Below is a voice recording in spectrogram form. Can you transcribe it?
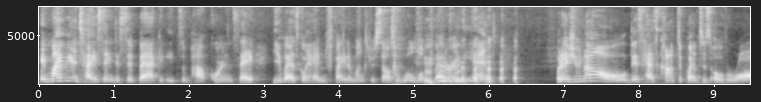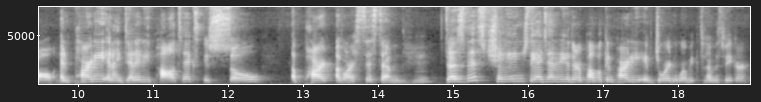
it might be enticing to sit back and eat some popcorn and say, you guys go ahead and fight amongst yourselves and we'll look better in the end. But as you know, this has consequences overall. And party and identity politics is so a part of our system. Mm-hmm. Does this change the identity of the Republican Party if Jordan were to become the Speaker?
